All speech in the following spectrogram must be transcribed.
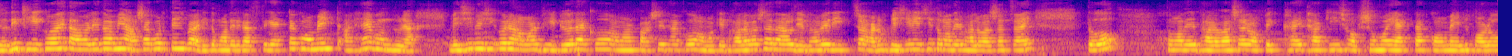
যদি ঠিক হয়, তাহলে তো আমি আশা করতেই পারি তোমাদের কাছ থেকে একটা কমেন্ট আর হ্যাঁ বন্ধুরা, বেশি বেশি করে আমার ভিডিও দেখো, আমার পাশে থাকো, আমাকে ভালোবাসা দাও, যেভাবে দিচ্ছ আরও বেশি বেশি তোমাদের ভালোবাসা চাই। তো তোমাদের ভালোবাসার অপেক্ষায় থাকি, সবসময় একটা কমেন্ট করো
